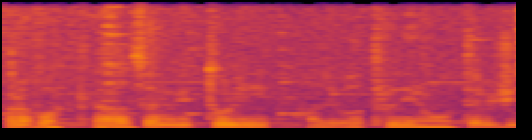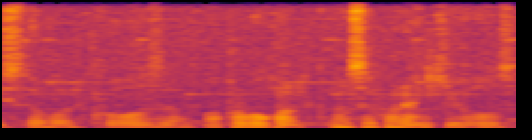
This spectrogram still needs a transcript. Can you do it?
Ora vado a casa, mi metto lì alle 4 di notte, registro qualcosa, ma proprio qualcosa, non sapevo neanche cosa.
